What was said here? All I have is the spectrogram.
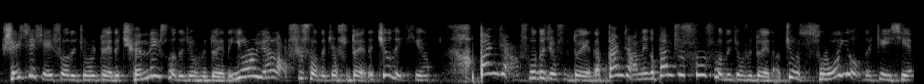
谁谁谁说的就是对的，权威说的就是对的，幼儿园老师说的就是对的，就得听，班长说的就是对的，班长那个班支书说的就是对的，就是所有的这些，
